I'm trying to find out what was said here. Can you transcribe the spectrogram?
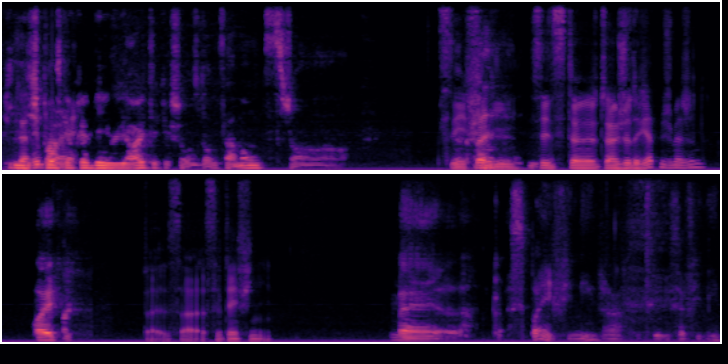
Puis je pense qu'après Very Hard, t'as quelque chose d'autre. Ça monte, genre. C'est Ben, fini. C'est c'est un, un jeu de rythme, j'imagine? Ouais. Ben, ça- C'est infini. Mais euh, c'est pas infini, genre, c'est fini.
